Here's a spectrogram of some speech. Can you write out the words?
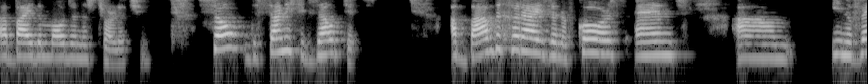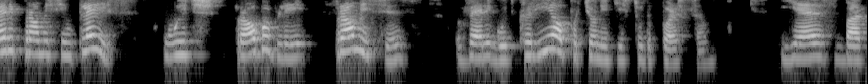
uh, by the modern astrology. So the sun is exalted above the horizon, of course, and um, in a very promising place which probably promises very good career opportunities to the person. Yes, but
